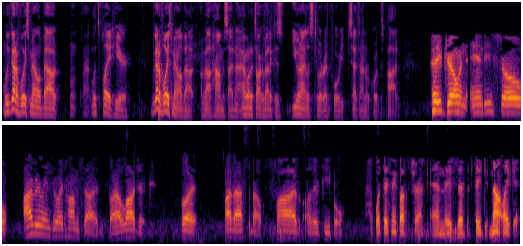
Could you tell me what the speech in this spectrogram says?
we've got a voicemail about let's play it here. We've got a voicemail about about homicide, and I, want to talk about it cuz you and I listened to it right before we sat down to record this pod. Hey, Joe and Andy. So, I really enjoyed Homicide by Logic, but I've asked about five other people what they think about the track, and they said that they did not like it.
